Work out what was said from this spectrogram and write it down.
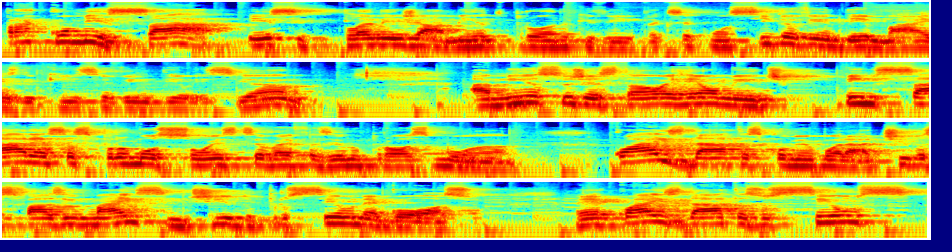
para começar esse planejamento para o ano que vem, para que você consiga vender mais do que você vendeu esse ano, a minha sugestão é realmente pensar essas promoções que você vai fazer no próximo ano. Quais datas comemorativas fazem mais sentido para o seu negócio? É, quais datas os seus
